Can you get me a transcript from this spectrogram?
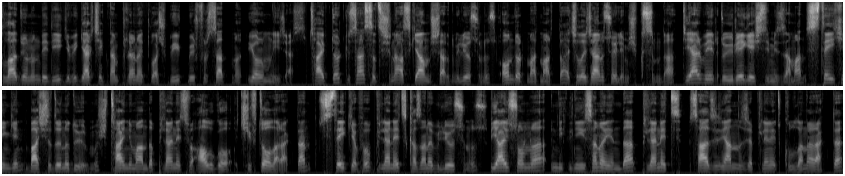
Claudio'nun dediği gibi gerçekten Planet Watch büyük bir fırsat mı yorumlayacağız. Type 4 lisans satışını askıya almışlardı biliyorsunuz. 14 Mart- Mart'ta açılacağını söylemiş kısımda. Diğer bir duyuruya geçtiğimiz zaman staking'in başladığını duyurmuş. Tinyman'da Planet ve Algo çifti olaraktan stake yapıp Planet kazanabiliyorsunuz. Bir ay sonra Ni- Nisan ayında Planet sadece yalnızca Planet kullanarak da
